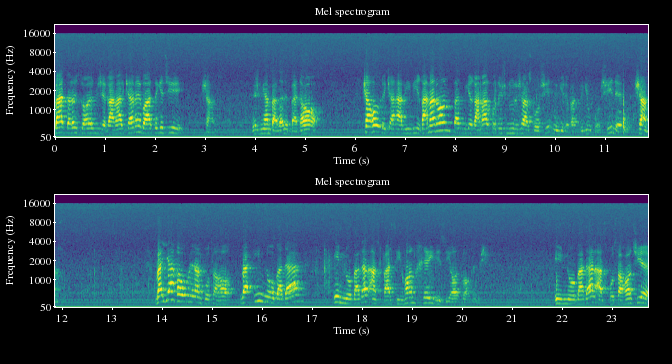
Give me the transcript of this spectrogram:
بعد براش ظاهر میشه قمر کمه باید بگه چی؟ شمس. بهش میگن بدل بدا. که قول که حبیبی قمران بعد میگه قمر خودش نورش از خورشید می‌گیره پس بگیم خورشیده. شمس. و یقع من الفصحا و این نوع بدل این نوع بدل از فسیحان خیلی زیاد واقع میشه. این نوع بدل از فصحا چیه؟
